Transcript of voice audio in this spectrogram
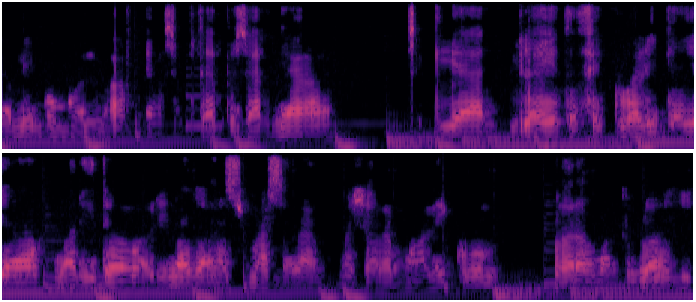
kami memohon maaf yang sebesar-besarnya Sekian, bila itu walidaya, walidah walinaya, Wassalamualaikum warahmatullahi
